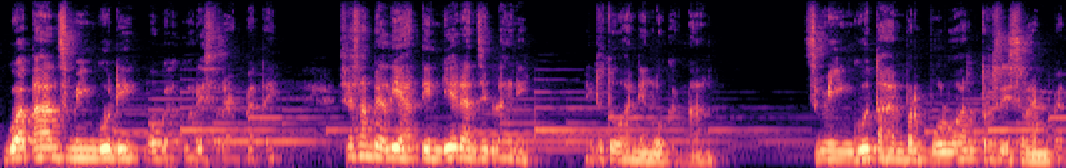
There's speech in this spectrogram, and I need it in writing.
Gue tahan seminggu di mobil gue diserempet deh. Saya sampai liatin dia dan saya bilang ini, itu Tuhan yang lu kenal. Seminggu tahan perpuluhan terus diserempet.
